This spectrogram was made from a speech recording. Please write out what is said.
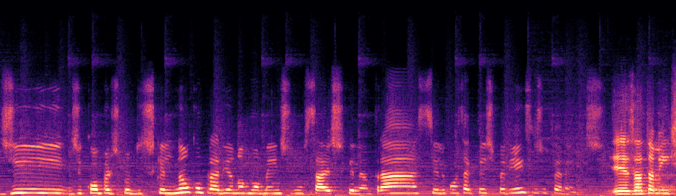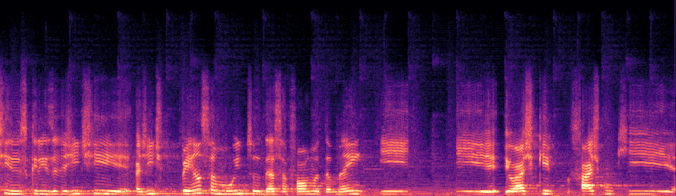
de, de compra de produtos que ele não compraria normalmente num site que ele entrasse, ele consegue ter experiências diferentes. Exatamente isso, Cris. A gente, a gente pensa muito dessa forma também e, e eu acho que faz com que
